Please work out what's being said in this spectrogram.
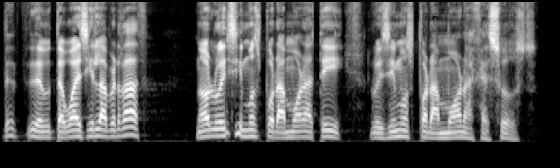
te, voy a decir la verdad, no lo hicimos por amor a ti, lo hicimos por amor a Jesús.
